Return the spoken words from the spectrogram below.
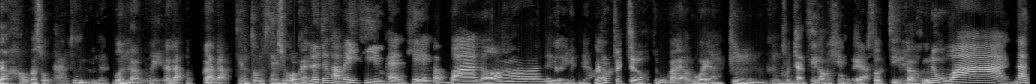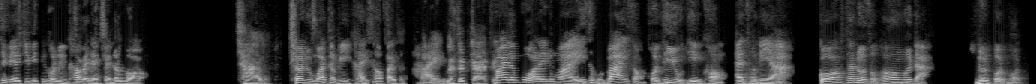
แล้วเขาประสบการณ์ที่ดีนะบนแบบไหนระดับระดับยังต้องใช้ชูโกไก่แล้วจะทำให้ทีมแพนเค้กแบบว่าเนาะแล้วก็ไปเจอครูมาแล้วด้วยอะอืมคุณการที่เราเห็นเลยอะส่วนจริงก็คือหนูว่าน่าจะมี LGBT คนหนึ่งเข้าไปใน Channel Box ใช่ก็ดูว่าจะมีใครเข้าไปสุดท้ายแล้วจะกลายเป็นไม่แล้วกลัวอะไรรู้ไหม สมมติว่าอีกสองคนที่อยู่ทีมของแอนโทเนียก็ถ้าโดนส่งเข้าห้องมืดอะโดนปลดหมดอืม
